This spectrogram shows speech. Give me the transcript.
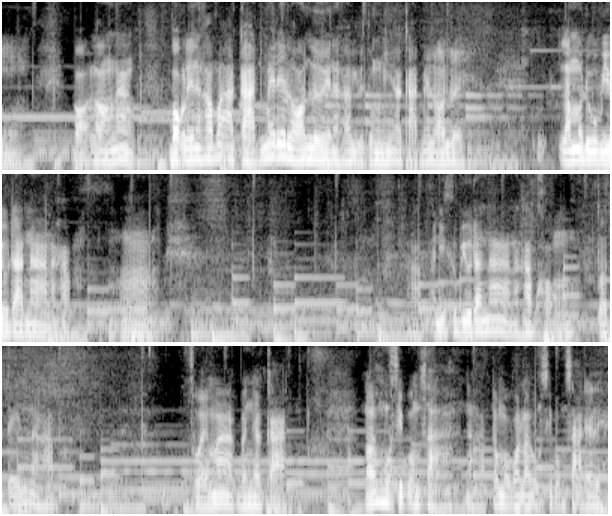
มีเบาะรองนั่ง บอกเลยนะครับว่าอากาศไม่ได้ร้อนเลยนะครับ อยู่ตรงนี้อากาศไม่ร้อนเลย เรามาดูวิวด้านหน้านะครับอ่าครับ อันนี้คือวิวด้านหน้านะครับของตัวเต็นท์นะครับ สวยมากบรรยากาศ 160 องศานะครับ ต้องบอกว่า 160 องศาได้เลย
